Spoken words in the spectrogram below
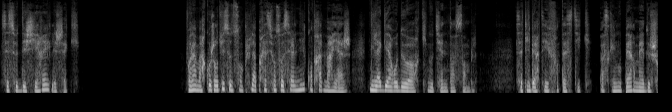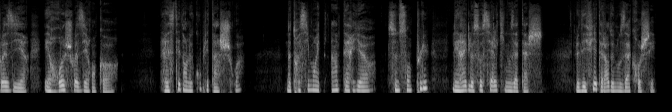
C'est se déchirer l'échec. Voilà, Marc, aujourd'hui, ce ne sont plus la pression sociale ni le contrat de mariage, ni la guerre au dehors qui nous tiennent ensemble. Cette liberté est fantastique parce qu'elle nous permet de choisir et rechoisir encore. Rester dans le couple est un choix. Notre ciment est intérieur, Ce ne sont plus les règles sociales qui nous attachent. Le défi est alors de nous accrocher,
